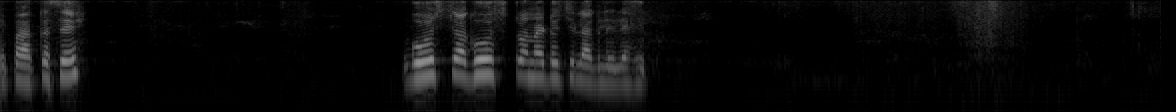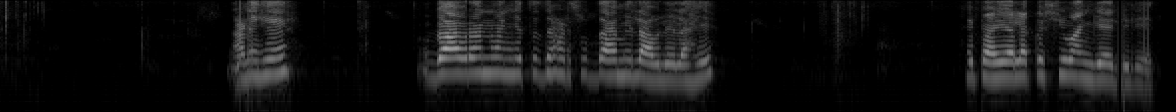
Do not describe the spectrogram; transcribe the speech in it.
हे पहा कसे? घोसच्या घोस टोमॅटोचे लागलेले आहेत. आणि हे गावरान वांग्याचं झाड सुद्धा आम्ही लावलेलं आहे. हे पहा याला कशी वांगी आलेली आहेत.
